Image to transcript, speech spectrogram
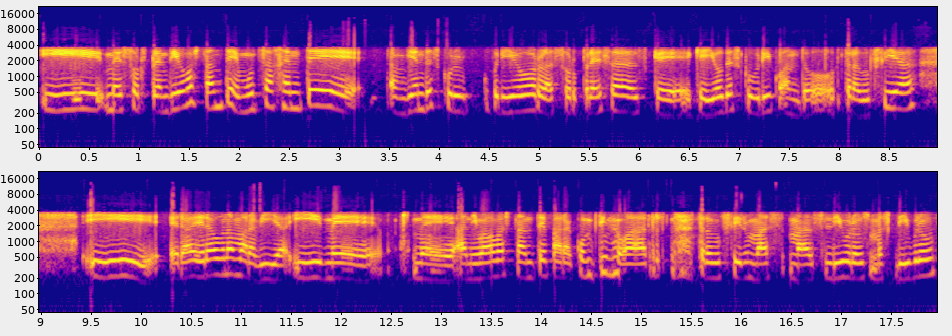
y me sorprendió bastante. Mucha gente también descubrió las sorpresas que, que yo descubrí cuando traducía y era era una maravilla y me, me animaba bastante para continuar a traducir más más libros más libros.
